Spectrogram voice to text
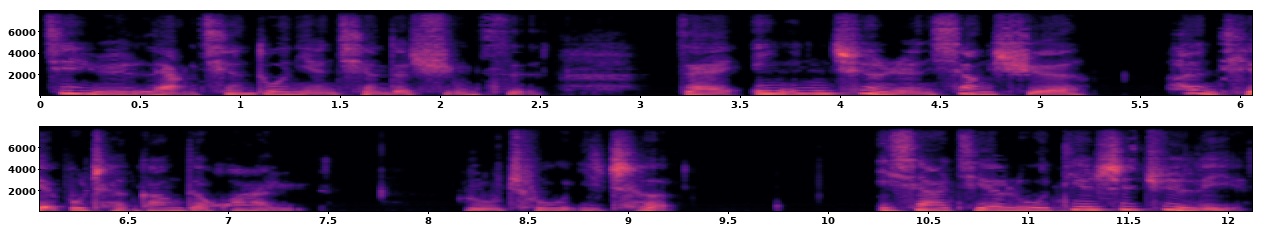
近于两千多年前的荀子在“殷殷劝人向学”。恨铁不成钢的话语如出一辙。以下节录电视剧里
